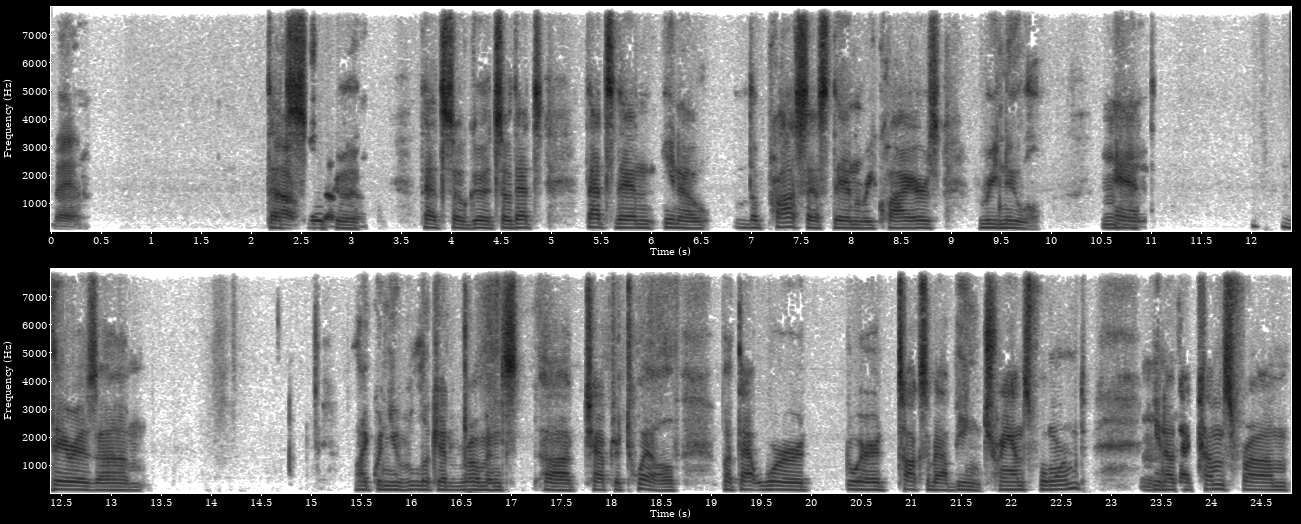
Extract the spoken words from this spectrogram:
Man, That's powerful so stuff, good. man. That's so good. So that's that's then, you know, the process then requires renewal. Mhm. And there is um like when you look at Romans uh, chapter 12, but that word where it talks about being transformed, mm-hmm. you know, that comes from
